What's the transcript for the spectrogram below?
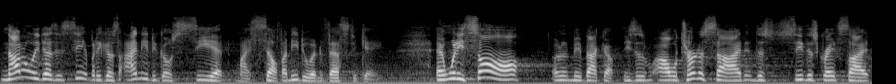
not only does he see it, but he goes, I need to go see it myself. I need to investigate. And when he saw, oh, let me back up. He says, I will turn aside and just see this great sight,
